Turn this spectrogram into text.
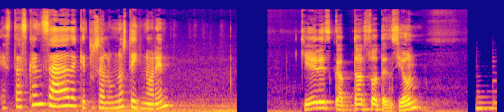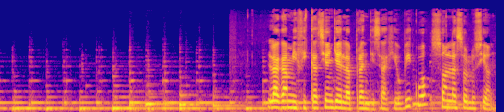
¿Estás cansada de que tus alumnos te ignoren? ¿Quieres captar su atención? La gamificación y el aprendizaje ubicuo son la solución.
